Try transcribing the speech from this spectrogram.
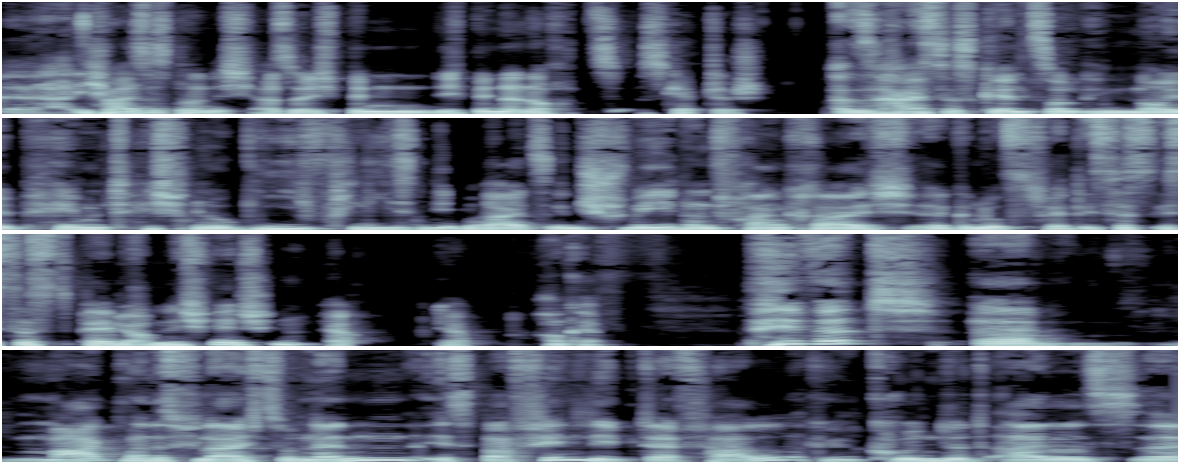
äh, ich weiß es noch nicht. Also ich bin, ich bin da noch skeptisch. Also das heißt, das Geld soll in neue Payment-Technologie fließen, die bereits in Schweden und Frankreich äh, genutzt wird. Ist das, ist das Payment ja. Initiation? Ja, ja. Okay. Pivot, äh, mag man es vielleicht so nennen, ist bei Finlieb der Fall. Gegründet als äh,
